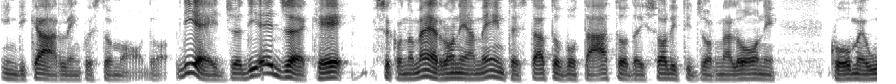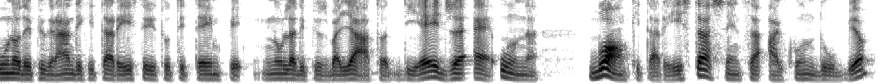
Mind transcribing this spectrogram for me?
indicarle in questo modo. The Edge, The Edge che secondo me erroneamente è stato votato dai soliti giornaloni come uno dei più grandi chitarristi di tutti i tempi, nulla di più sbagliato. The Age è un buon chitarrista, senza alcun dubbio,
